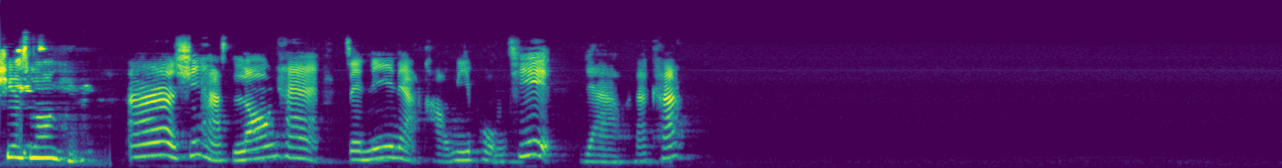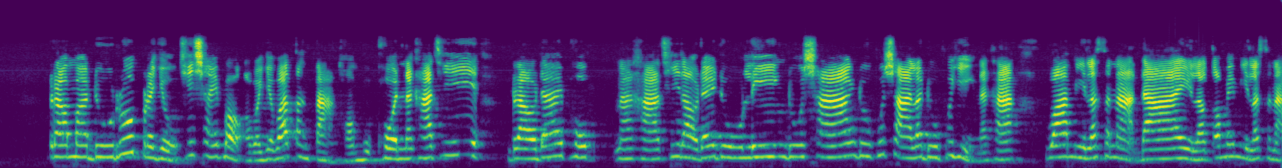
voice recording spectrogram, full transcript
She has long hair. อ่า she has long hair เจนนี่เนี่ยเขามีผมที่ยาวนะคะ เรามาดูรูปประโยคที่ใช้บอกอวัยวะต่างๆ ของบุคคลนะคะที่เราได้พบนะคะที่เราได้ดูลิง ดูช้าง ดูผู้ชายและดูผู้หญิงนะคะ ว่ามีลักษณะใดแล้วก็ไม่มีลักษณะ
